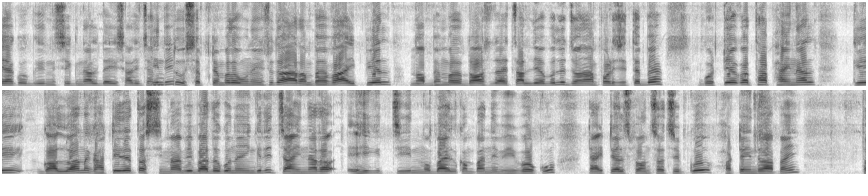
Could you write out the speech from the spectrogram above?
ଏହାକୁ ଗ୍ରୀନ୍ ସିଗ୍ନାଲ ଦେଇ ସାରିଛନ୍ତି। କିନ୍ତୁ ସେପ୍ଟେମ୍ବର ଉଣେଇଶରୁ ଆରମ୍ଭ ହେବ ଆଇପିଏଲ୍ ନଭେମ୍ବର ଦଶ ଯାଏ ଚାଲିବ ବୋଲି ଜଣାପଡ଼ିଛି। ତେବେ ଗୋଟିଏ କଥା ଫାଇନାଲ କି ଗଲୱାନ ଘାଟିରେ ତ ସୀମା ବିବାଦକୁ ନେଇକରି ଚାଇନାର ଏହି ଚୀନ ମୋବାଇଲ କମ୍ପାନୀ ଭିଭୋକୁ ଟାଇଟଲ୍ ସ୍ପନ୍ସରସିପ୍କୁ ହଟେଇ ଦେବା ପାଇଁ ତ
